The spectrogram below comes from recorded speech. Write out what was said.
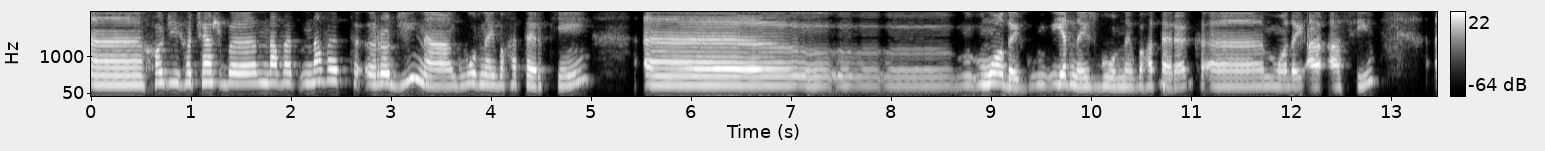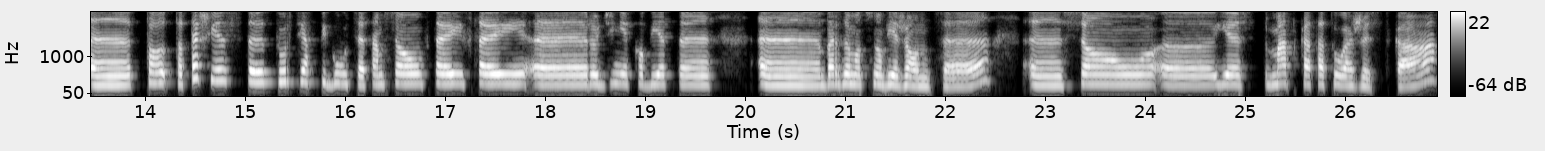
E, chodzi chociażby nawet, nawet rodzina głównej bohaterki, e, e, młodej, jednej z głównych bohaterek, młodej Asi, to, to też jest Turcja w pigułce. Tam są w tej, w tej rodzinie kobiety bardzo mocno wierzące. E, są, e, jest matka tatuażystka, e,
